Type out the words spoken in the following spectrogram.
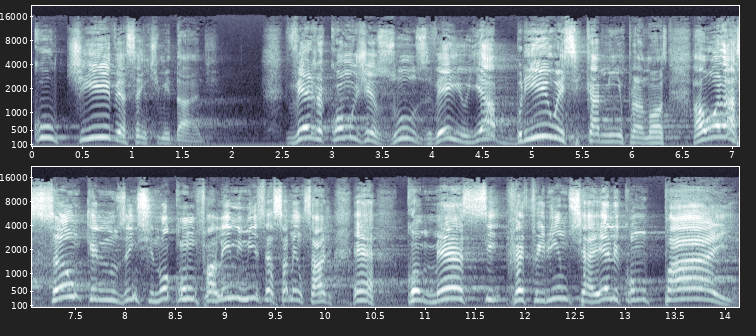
Cultive essa intimidade. Veja como Jesus veio e abriu esse caminho para nós. A oração que ele nos ensinou, como falei no início dessa mensagem, é: comece referindo-se a Ele como Pai,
